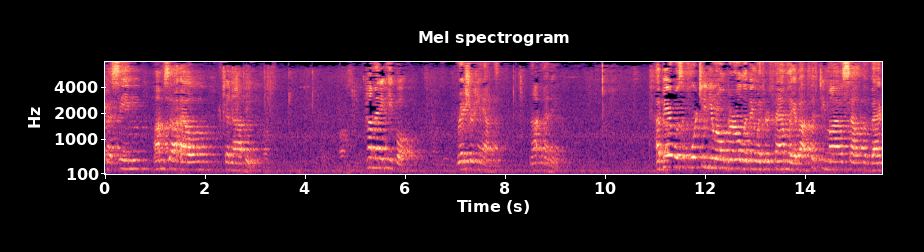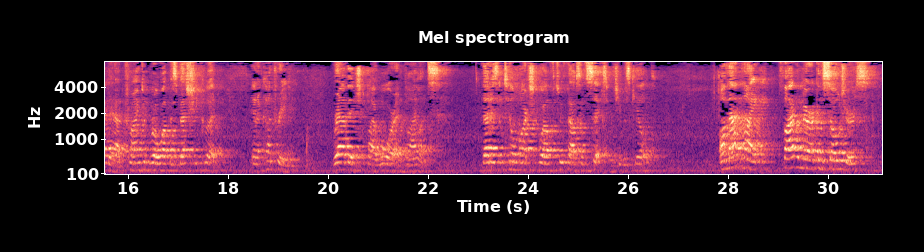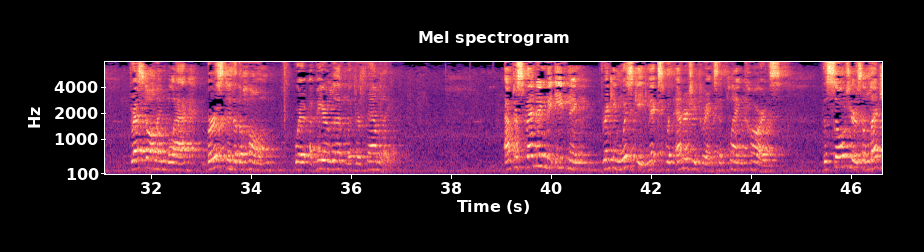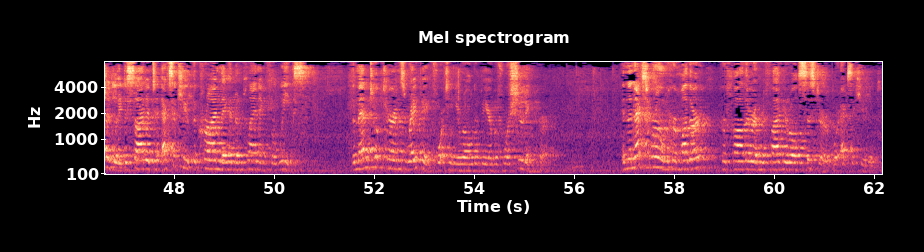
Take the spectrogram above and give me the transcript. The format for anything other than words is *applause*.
Kasim Hamza Al Janabi. How many people? Raise your hands. Not many. Abir was a 14-year-old girl living with her family about 50 miles south of Baghdad, trying to grow up as best she could in a country ravaged by war and violence. That is until March 12, 2006, when she was killed. On that night, five American soldiers, dressed all in black, burst into the home where Abir lived with her family. After spending the evening drinking whiskey mixed with energy drinks and playing cards, the soldiers allegedly decided to execute the crime they had been planning for weeks. The men took turns raping 14-year-old Abir before shooting her. In the next room, her mother, her father, and her five-year-old sister were executed.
